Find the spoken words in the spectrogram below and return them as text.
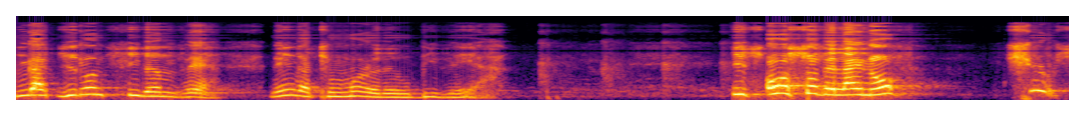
nga you don't see them there naye nga tomorrow they will be there. It's also the line of truth.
